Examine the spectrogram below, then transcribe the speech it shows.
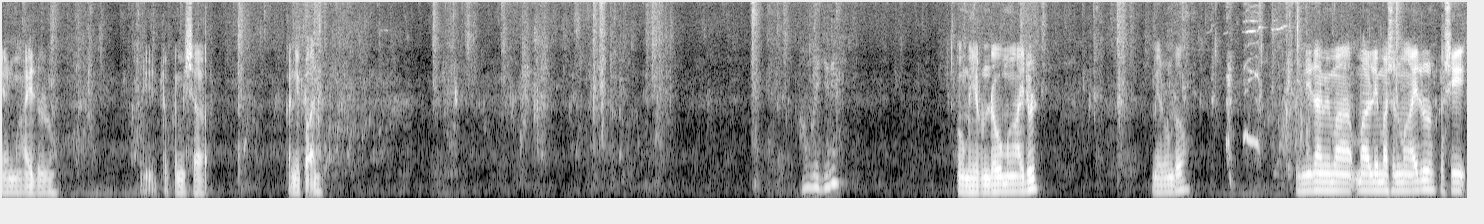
Yan mga idol. oh. Dito kami sa kanipaan. Ang gay gini. Oh, mayroon daw mga idol. Mayroon daw. Hindi namin ma malimasan mga idol kasi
